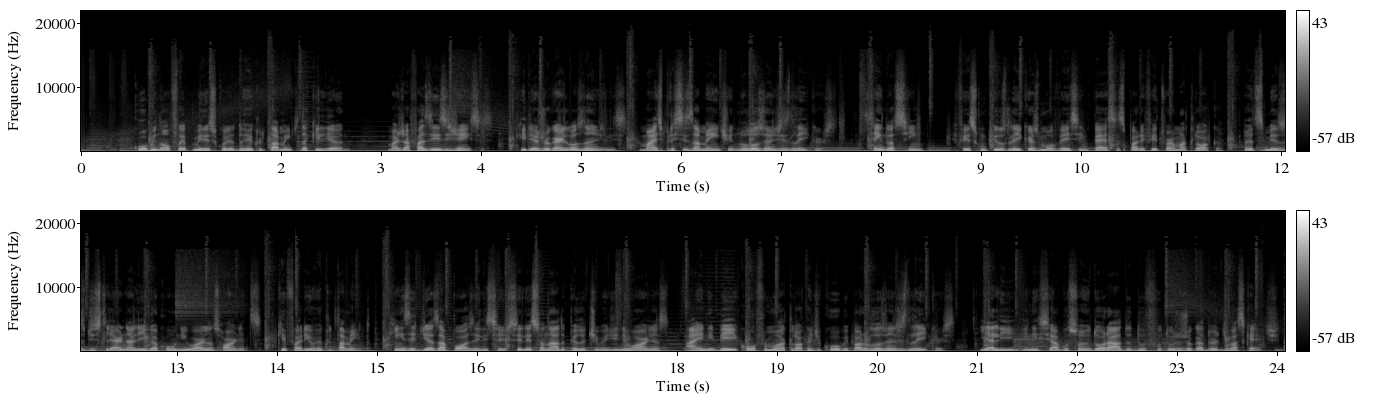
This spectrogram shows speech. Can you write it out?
Kobe não foi a primeira escolha do recrutamento daquele ano, mas já fazia exigências. Queria jogar em Los Angeles, mais precisamente no Los Angeles Lakers. Sendo assim, fez com que os Lakers movessem peças para efetuar uma troca, antes mesmo de estrear na liga com o New Orleans Hornets, que faria o recrutamento. 15 dias após ele ser selecionado pelo time de New Orleans, a NBA confirmou a troca de Kobe para os Los Angeles Lakers, e ali iniciava o sonho dourado do futuro jogador de basquete.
